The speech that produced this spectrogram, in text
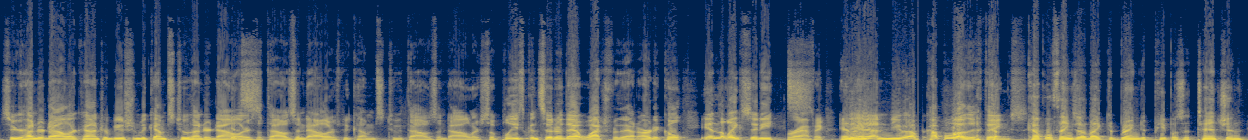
So your hundred dollar contribution becomes two hundred dollars. Yes. A thousand dollars becomes two thousand dollars. So please consider that. Watch for that article in the Lake City graphic. And then you have a couple other things. A couple things I'd like to bring to people's attention.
